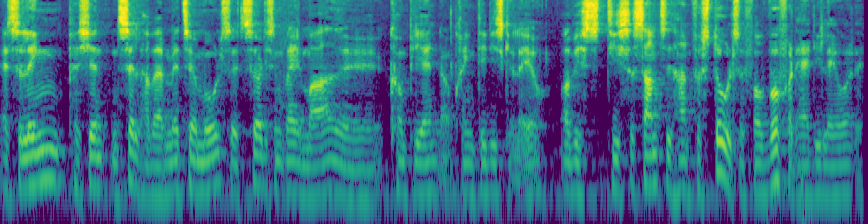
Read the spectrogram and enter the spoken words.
at så længe patienten selv har været med til at målsætte, så er de som regel meget øh, kompliante omkring det, de skal lave. Og hvis de så samtidig har en forståelse for, hvorfor det er, de laver det.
